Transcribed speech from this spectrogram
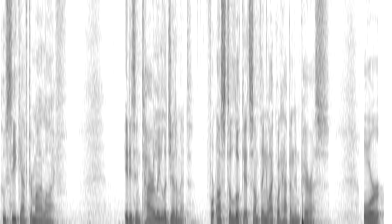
who seek after my life. It is entirely legitimate for us to look at something like what happened in Paris or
